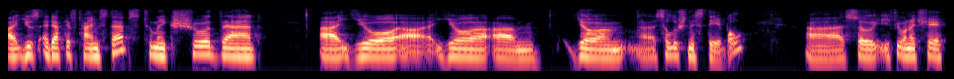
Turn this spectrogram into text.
uh, use adaptive time steps to make sure that uh, your, your, um, your solution is stable. So if you want to check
